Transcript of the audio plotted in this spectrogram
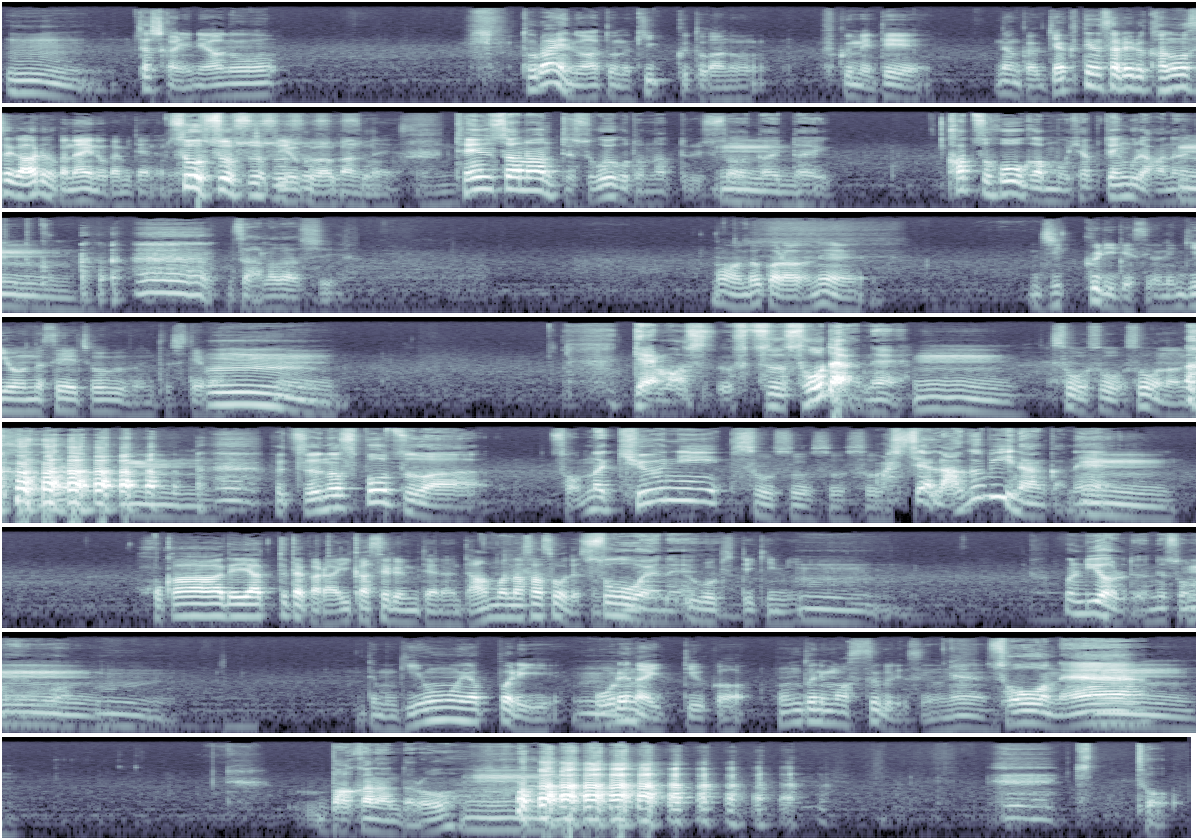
うん。確かにねあのトライの後のキックとかの含めてなんか逆転される可能性があるのかないのかみたいなそうそうそうそうよくわかんないですね。点差なんてすごいことになってるしさ、うん。大体。勝つ方がもう100点ぐらい離うれてるとか、ん。ザラだし。まあだからねじっくりですよね擬音の成長部分としては。うん。でもす普通そうだよね。うん、うんそうそうそうなんですよね、うん、普通のスポーツはそんな急にそうそうそうそう。ましてやラグビーなんかうね、ん。他でやってたから活かせるみたいなんてあんまなさそうですもんそうやね。動き的に、うん。まあリアルだよねその辺は、うん。うん。でも擬音はやっぱりうん。折れないっていうか、本当にまっすぐですよね。そうね、うん。バカなんだろう、うん と。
